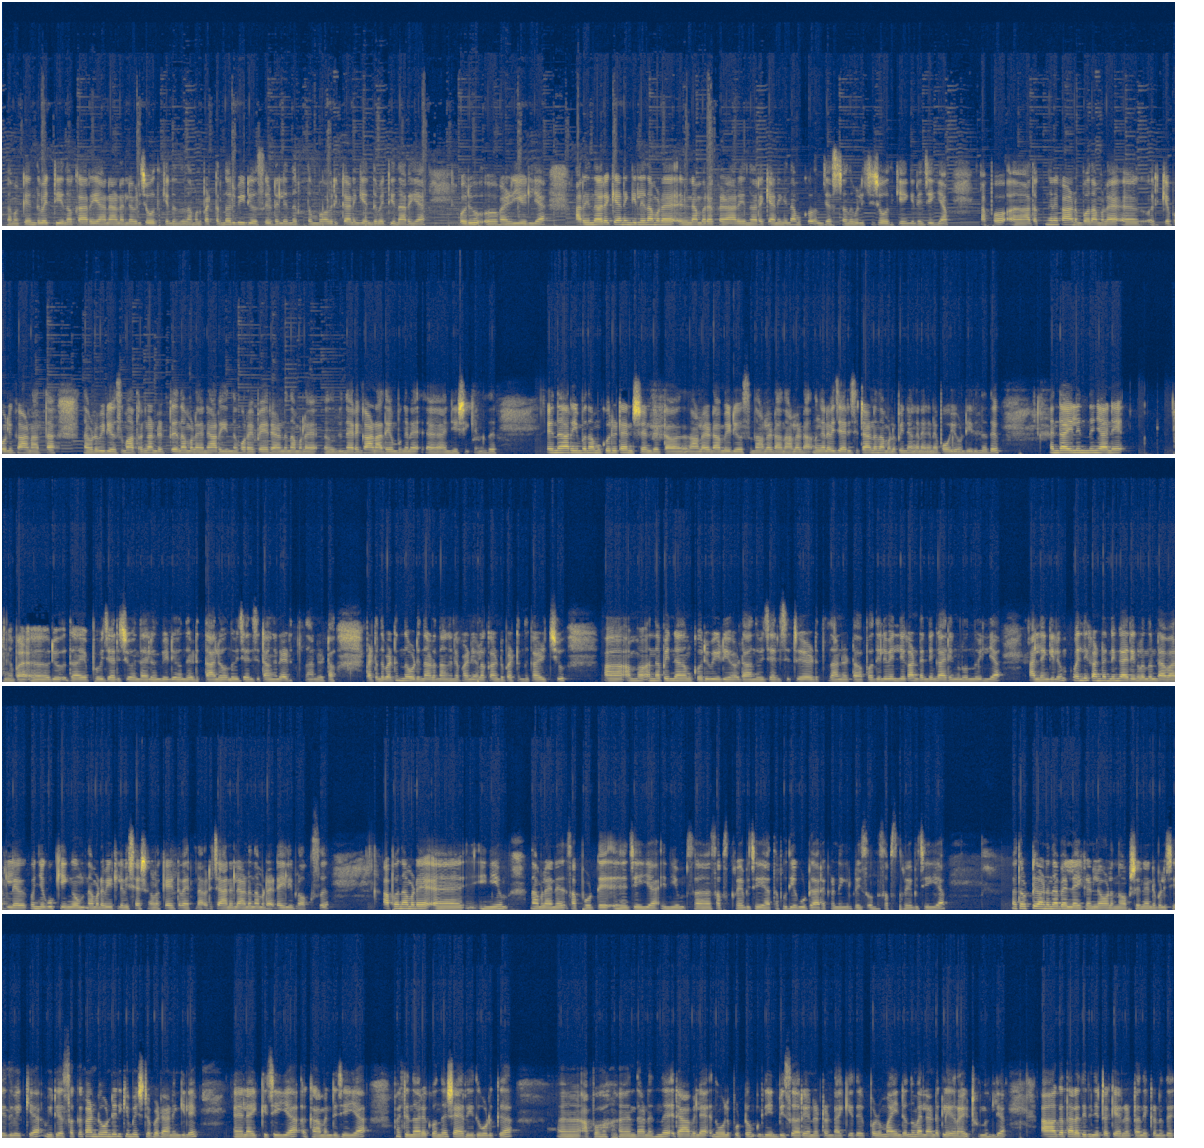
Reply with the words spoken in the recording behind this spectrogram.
നമുക്ക് എന്ത് പറ്റിയെന്നൊക്കെ അറിയാനാണല്ലോ അവർ ചോദിക്കുന്നത്. നമ്മൾ പെട്ടെന്ന് ഒരു വീഡിയോസ് ഇടൽ നിർത്തുമ്പോൾ അവർക്കാണെങ്കിൽ എന്ത് പറ്റിയെന്ന് അറിയാൻ ഒരു വഴിയുമില്ല അറിയുന്നവരൊക്കെ ആണെങ്കിൽ നമ്മുടെ നമ്പറൊക്കെ അറിയുന്നവരൊക്കെ ആണെങ്കിൽ നമുക്ക് ജസ്റ്റ് ഒന്ന് വിളിച്ച് ചോദിക്കുകയെങ്കിലും ചെയ്യാം. അപ്പോൾ അതൊക്കെ ഇങ്ങനെ കാണുമ്പോൾ നമ്മളെ ഒരിക്കൽ പോലും കാണാത്ത നമ്മുടെ വീഡിയോസ് മാത്രം കണ്ടിട്ട് നമ്മളെ തന്നെ അറിയുന്ന കുറേ പേരാണ് നമ്മളെ ഒരു നേരം കാണാതെ മുമ്പ് ഇങ്ങനെ അന്വേഷിക്കുന്നത്. എന്ന് അറിയുമ്പോൾ നമുക്കൊരു ടെൻഷൻ ഉണ്ട് കേട്ടോ നാളെ ഇടാം വീഡിയോസ് നാളെ ഇടാം നാളെ ഇടാം എന്നിങ്ങനെ വിചാരിച്ചിട്ടാണ് നമ്മൾ പിന്നെ അങ്ങനെ അങ്ങനെ പോയിക്കൊണ്ടിരുന്നത് എന്തായാലും ഇന്ന് ഞാൻ ഒരു ഇതായപ്പോൾ വിചാരിച്ചു എന്തായാലും വീഡിയോ ഒന്ന് എടുത്താലോ എന്ന് വിചാരിച്ചിട്ട് അങ്ങനെ എടുത്തതാണ് കേട്ടോ പെട്ടെന്ന് പെട്ടെന്ന് ഓടി നടന്ന് അങ്ങനെ പണികളൊക്കെ കണ്ട് പെട്ടെന്ന് കഴിച്ചു. അമ്മ എന്നാൽ പിന്നെ നമുക്കൊരു വീഡിയോ ഇടാമെന്ന് വിചാരിച്ചിട്ട് എടുത്തതാണ് കേട്ടോ അപ്പോൾ അതിൽ വലിയ കണ്ടന്റും കാര്യങ്ങളൊന്നും ഇല്ല. അല്ലെങ്കിലും വലിയ കണ്ടന്റും കാര്യങ്ങളൊന്നും ഉണ്ടാവാറില്ല. കുഞ്ഞു കുക്കിങ്ങും നമ്മുടെ വീട്ടിലെ വിശേഷങ്ങളൊക്കെ ആയിട്ട് വരുന്ന ഒരു ചാനലാണ് നമ്മുടെ ഡെയിലി വ്ളോഗ്സ് അപ്പോൾ നമ്മുടെ ഇനിയും നമ്മളതിനെ സപ്പോർട്ട് ചെയ്യുക ഇനിയും സബ്സ്ക്രൈബ് ചെയ്യാത്ത പുതിയ കൂട്ടുകാരൊക്കെ ഉണ്ടെങ്കിൽ പ്ലീസ് ഒന്ന് സബ്സ്ക്രൈബ് ചെയ്യുക തൊട്ട് കാണുന്ന ബെല്ലൈക്കണിൽ ഓളെന്ന ഓപ്ഷൻ എനബിൾ ചെയ്ത് വെക്കുക വീഡിയോസൊക്കെ കണ്ടുകൊണ്ടിരിക്കുമ്പോൾ ഇഷ്ടപ്പെടുകയാണെങ്കിൽ ലൈക്ക് ചെയ്യുക കമന്റ് ചെയ്യുക പറ്റുന്നവരൊക്കെ ഒന്ന് ഷെയർ ചെയ്ത് കൊടുക്കുക. അപ്പോൾ എന്താണ് ഇന്ന് രാവിലെ നൂൽപുട്ടും ഗ്രീൻ പീസ് കറിയാണ് കേട്ടോ ഉണ്ടാക്കിയത്. ഇപ്പോഴും മൈൻഡൊന്നും വല്ലാണ്ട് ക്ലിയർ ആയിട്ടൊന്നുമില്ല. ആകെ തല തിരിഞ്ഞിട്ടൊക്കെയാണ് കേട്ടോ നിൽക്കുന്നത്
